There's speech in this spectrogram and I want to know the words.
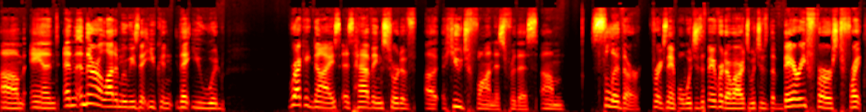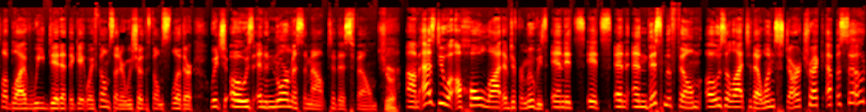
Um, and and and there are a lot of movies that you can that you would recognize as having sort of a, a huge fondness for this. Um, Slither, for example, which is a favorite of ours, which is the very first Fright Club Live we did at the Gateway Film Center. We showed the film Slither, which owes an enormous amount to this film. Sure. Um, as do a whole lot of different movies, and it's it's and and this film owes a lot to that one Star Trek episode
